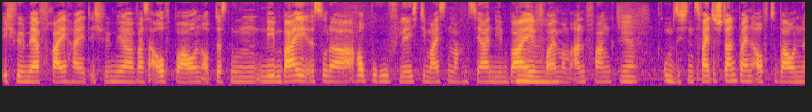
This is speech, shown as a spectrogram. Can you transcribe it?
ich will mehr Freiheit, ich will mir was aufbauen, ob das nun nebenbei ist oder hauptberuflich. Die meisten machen es ja nebenbei, mhm. vor allem am Anfang. Ja. um sich ein zweites Standbein aufzubauen,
